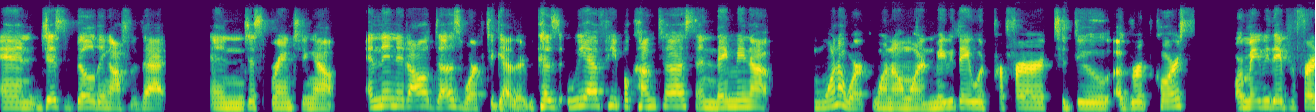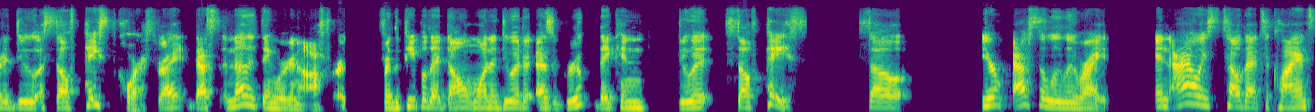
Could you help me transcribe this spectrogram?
And just building off of that and just branching out. And then it all does work together because we have people come to us and they may not want to work one on one. Maybe they would prefer to do a group course or maybe they prefer to do a self paced course, right? That's another thing we're going to offer. For the people that don't want to do it as a group, they can do it self paced. So you're absolutely right. And I always tell that to clients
